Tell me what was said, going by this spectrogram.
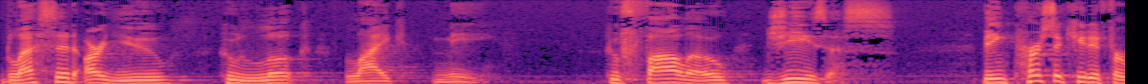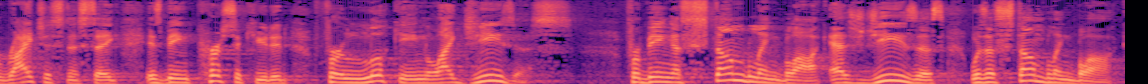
blessed are you who look like me, who follow Jesus. Being persecuted for righteousness' sake is being persecuted for looking like Jesus for being a stumbling block, as Jesus was a stumbling block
